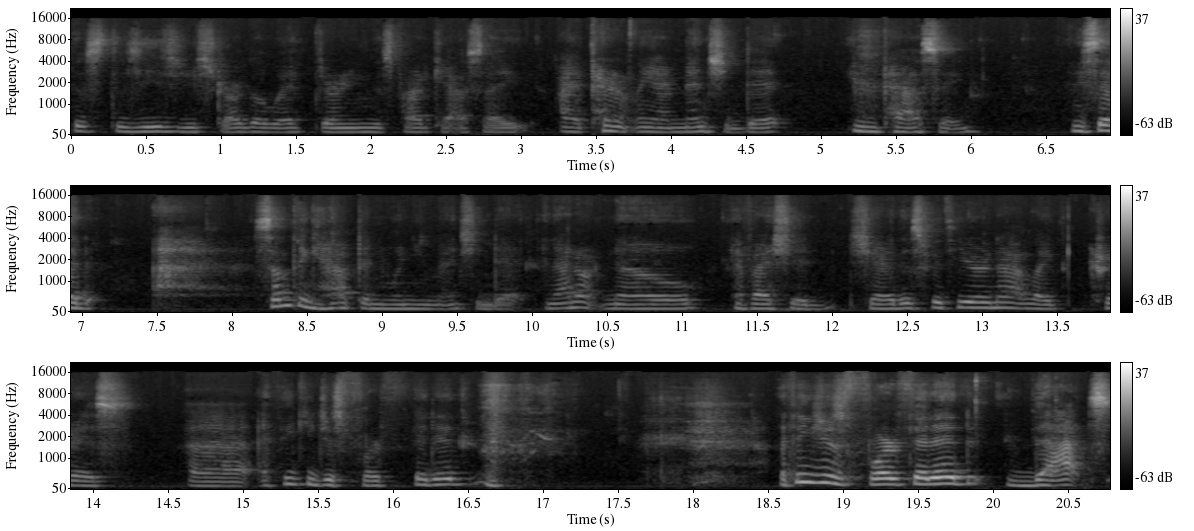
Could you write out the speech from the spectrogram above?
this disease you struggle with during this podcast, I I apparently I mentioned it in passing." And he said, something happened when you mentioned it, and I don't know if I should share this with you or not. I'm like, Chris, uh, I think you just forfeited. I think you just forfeited that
